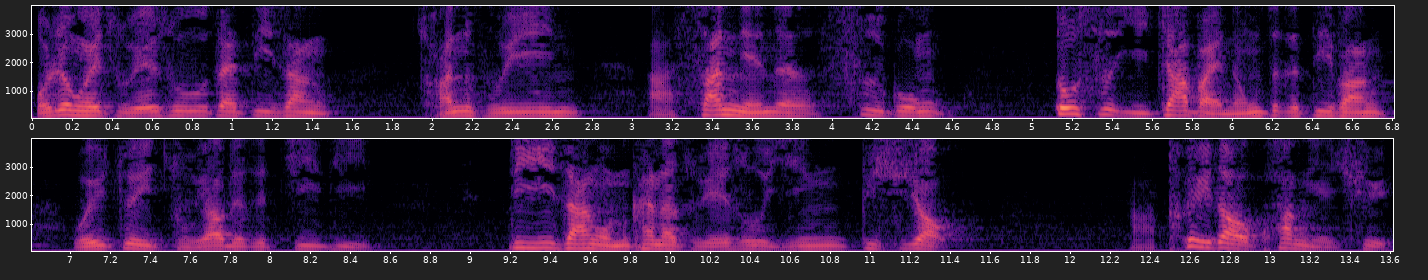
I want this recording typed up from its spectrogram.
我认为主耶稣在地上传福音啊，三年的事工，都是以加百农这个地方为最主要的一个基地。第一章我们看到主耶稣已经必须要啊退到旷野去，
